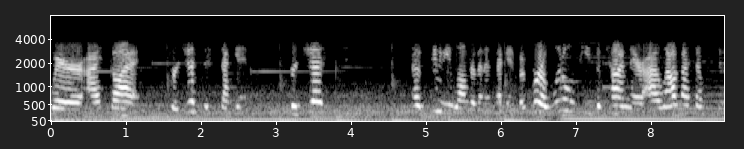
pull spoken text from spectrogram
Where I thought for just a second, for just uh, it's going to be longer than a second, but for a little piece of time there, I allowed myself to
